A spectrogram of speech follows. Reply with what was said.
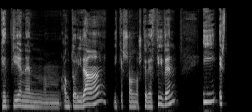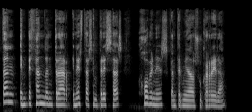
que tienen mm, autoridad y que son los que deciden, y están empezando a entrar en estas empresas jóvenes que han terminado su carrera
